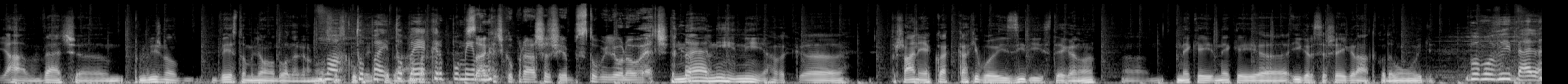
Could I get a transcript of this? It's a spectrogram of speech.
Ja, več, približno 200 milijonov dolarjev. No, no, skupaj, to, pa je, to pa je kar pomembno. Vsakeč, ko vprašaš, je 100 milijonov več. Ne, ni, ni ampak. Uh, Vprašanje je, kak, kakšni bodo izidi iz tega. No? Uh, nekaj nekaj uh, iger se še igra, tako da bomo videli. Bomo videli.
